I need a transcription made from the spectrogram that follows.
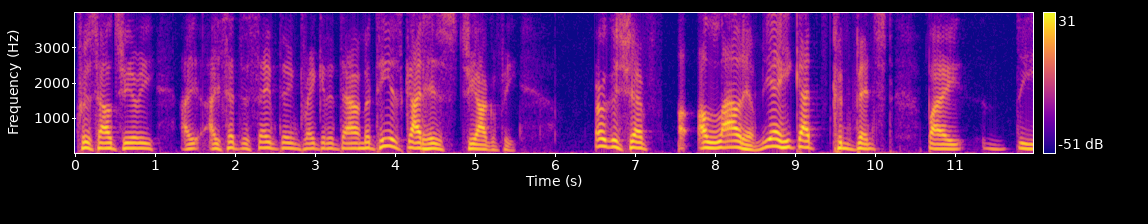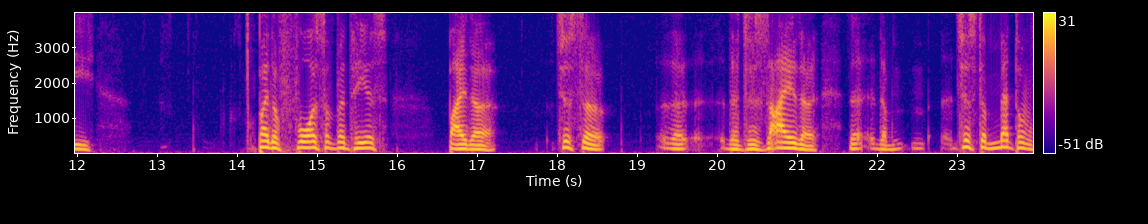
Chris Algieri. I, I said the same thing, breaking it down. Matias got his geography. Ergashev uh, allowed him. Yeah, he got convinced by the by the force of Matias, by the just the the the desire, the the the just the mental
